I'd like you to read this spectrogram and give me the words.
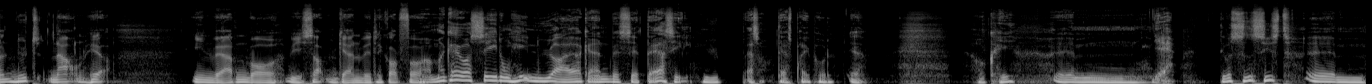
et nyt navn her i en verden, hvor vi sammen gerne vil det godt for. Og man kan jo også se at nogle helt nye ejere gerne vil sætte deres helt nye, altså deres præg på det. Ja. Okay. Øhm, ja, det var siden sidst. Øhm,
